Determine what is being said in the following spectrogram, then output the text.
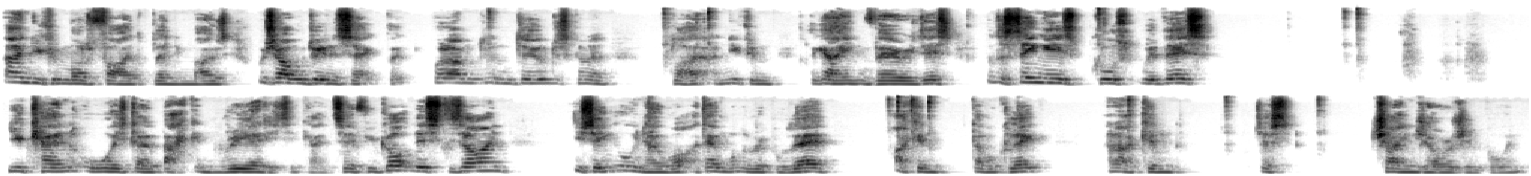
And you can modify the blending modes, which I will do in a sec. But what I'm going to do, I'm just going to apply it. And you can, again, vary this. But the thing is, of course, with this, you can always go back and re-edit again. So if you've got this design, you think, oh, you know what, I don't want the ripple there. I can double click and I can just change origin point.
